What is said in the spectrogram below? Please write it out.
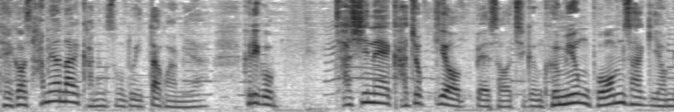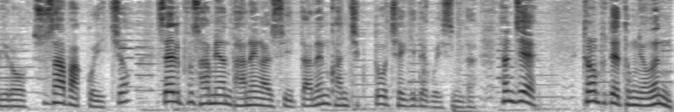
대거 사면할 가능성도 있다고 합니다. 그리고 자신의 가족 기업에서 지금 금융보험 사기 혐의로 수사받고 있죠. 셀프 사면 단행할 수 있다는 관측도 제기되고 있습니다. 현재 트럼프 대통령은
